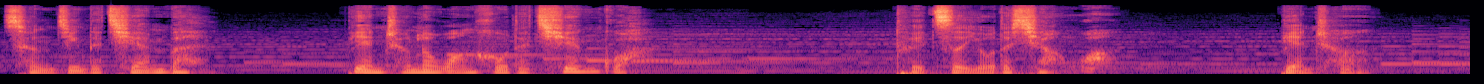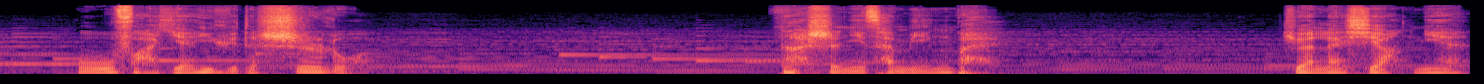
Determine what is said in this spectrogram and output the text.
曾经的牵绊，变成了往后的牵挂，对自由的向往，变成。无法言语的失落，那时你才明白，原来想念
